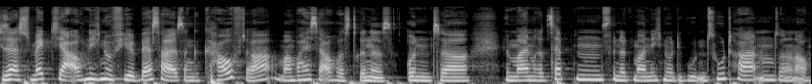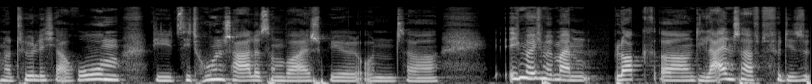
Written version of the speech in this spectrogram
dieser schmeckt ja auch nicht nur viel besser als ein gekaufter, man weiß ja auch, was drin ist. Und äh, in meinen Rezepten findet man nicht nur die guten Zutaten, sondern auch natürliche Aromen wie Zitronenschale zum Beispiel. Und äh, ich möchte mit meinem Blog äh, die Leidenschaft für die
